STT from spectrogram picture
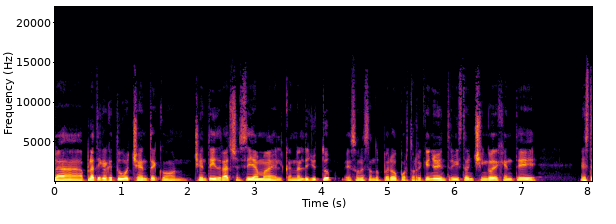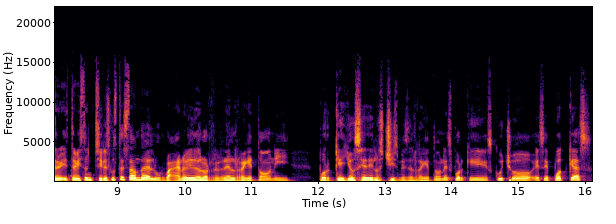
la plática que tuvo Chente con Chente y Drach, así se llama el canal de YouTube, es un estandopero puertorriqueño y entrevista a un chingo de gente, entre- entrevista, si les gusta esta onda del urbano y de del reggaetón y por qué yo sé de los chismes del reggaetón, es porque escucho ese podcast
